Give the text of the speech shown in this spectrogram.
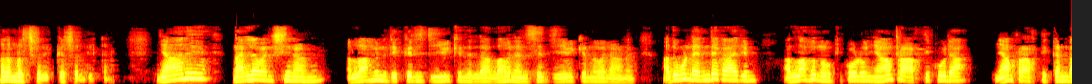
അത് നമ്മൾ ശ്രദ്ധിക്ക ശ്രദ്ധിക്കണം. ഞാൻ നല്ല മനുഷ്യനാണ്. അള്ളാഹുവിനെ ധിക്കരിച്ച് ജീവിക്കുന്നില്ല. അള്ളാഹുവിനനുസരിച്ച് ജീവിക്കുന്നവനാണ്. അതുകൊണ്ട് എന്റെ കാര്യം അള്ളാഹു നോക്കിക്കോളൂ. ഞാൻ പ്രാർത്ഥിക്കൂല. ഞാൻ പ്രാർത്ഥിക്കണ്ട.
